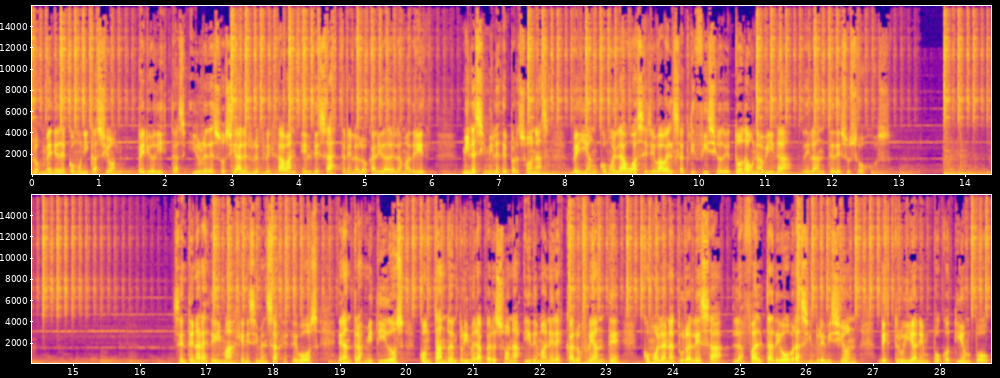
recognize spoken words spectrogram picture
Los medios de comunicación, periodistas y redes sociales reflejaban el desastre en la localidad de La Madrid, miles y miles de personas veían cómo el agua se llevaba el sacrificio de toda una vida delante de sus ojos. Centenares de imágenes y mensajes de voz eran transmitidos contando en primera persona y de manera escalofriante cómo la naturaleza, la falta de obras y previsión destruían en poco tiempo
